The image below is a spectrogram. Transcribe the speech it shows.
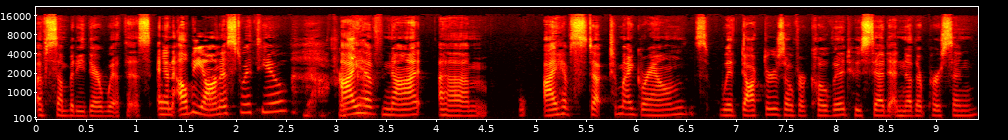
of somebody there with us. And I'll be honest with you, yeah, I sure. have not. Um, I have stuck to my grounds with doctors over COVID who said another person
